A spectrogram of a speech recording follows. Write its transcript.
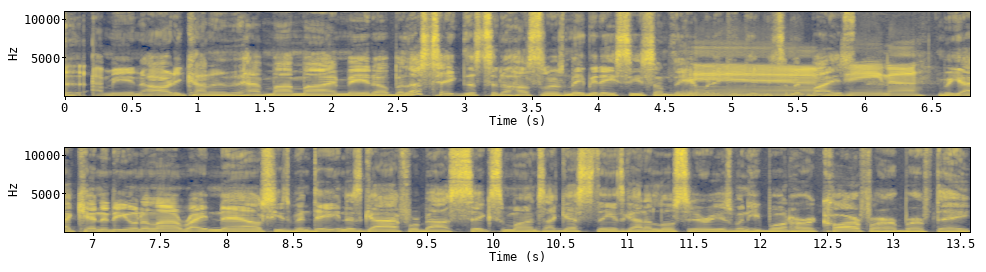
uh, I mean, I already kind of have my mind made up, but let's take this to the hustlers. Maybe they see something here where they can give you some advice. Gina. We got Kennedy on the line right now. She's been dating this guy for about six months. I guess things got a little serious when he bought her a car for her birthday.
